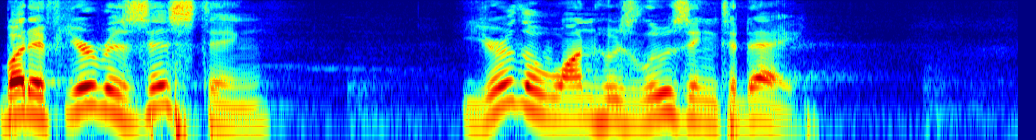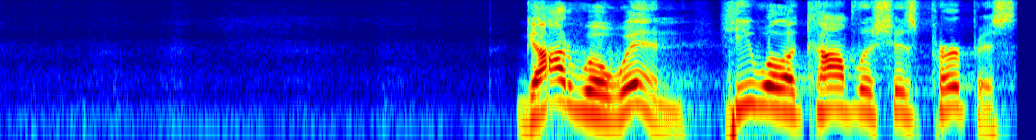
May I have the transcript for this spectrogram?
But if you're resisting, you're the one who's losing today. God will win. He will accomplish his purpose.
